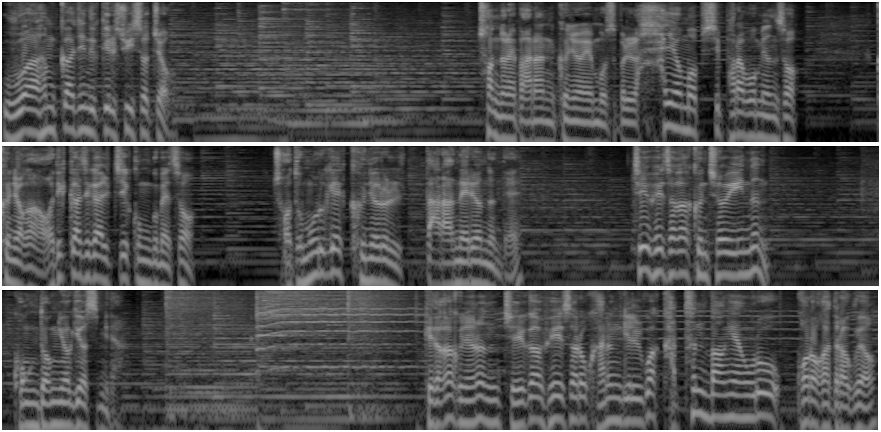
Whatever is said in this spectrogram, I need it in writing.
우아함까지 느낄 수 있었죠. 첫눈에 반한 그녀의 모습을 하염없이 바라보면서 그녀가 어디까지 갈지 궁금해서 저도 모르게 그녀를 따라 내렸는데 제 회사가 근처에 있는 공덕역이었습니다. 게다가 그녀는 제가 회사로 가는 길과 같은 방향으로 걸어가더라고요.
